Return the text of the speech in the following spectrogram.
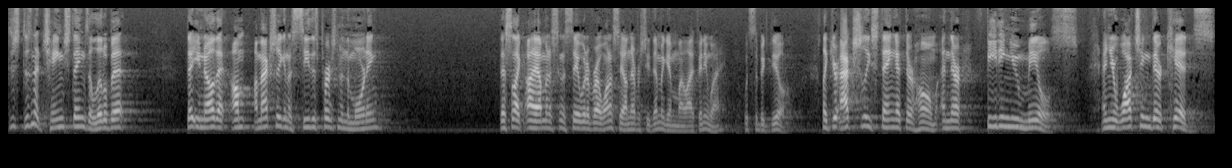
Just, doesn't it change things a little bit? That you know that I'm, I'm actually going to see this person in the morning that's like, I'm just going to say whatever I want to say. I'll never see them again in my life anyway. What's the big deal? Like you're actually staying at their home and they're feeding you meals and you're watching their kids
